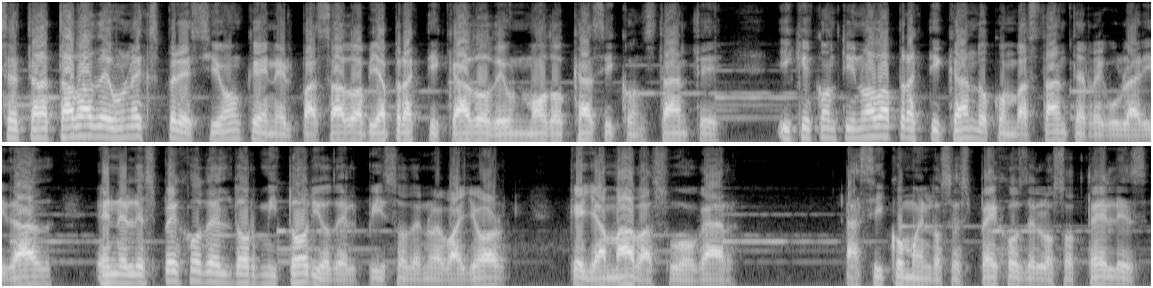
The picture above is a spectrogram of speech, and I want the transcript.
Se trataba de una expresión que en el pasado había practicado de un modo casi constante y que continuaba practicando con bastante regularidad en el espejo del dormitorio del piso de Nueva York que llamaba su hogar, así como en los espejos de los hoteles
